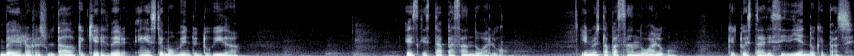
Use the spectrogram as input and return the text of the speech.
ves los resultados que quieres ver en este momento en tu vida, es que está pasando algo. Y no está pasando algo que tú estás decidiendo que pase,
